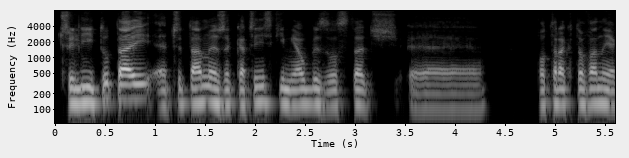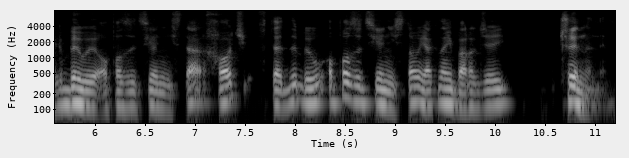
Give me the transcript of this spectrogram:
Czyli tutaj e, czytamy, że Kaczyński miałby zostać e, potraktowany jak były opozycjonista, choć wtedy był opozycjonistą jak najbardziej czynnym.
